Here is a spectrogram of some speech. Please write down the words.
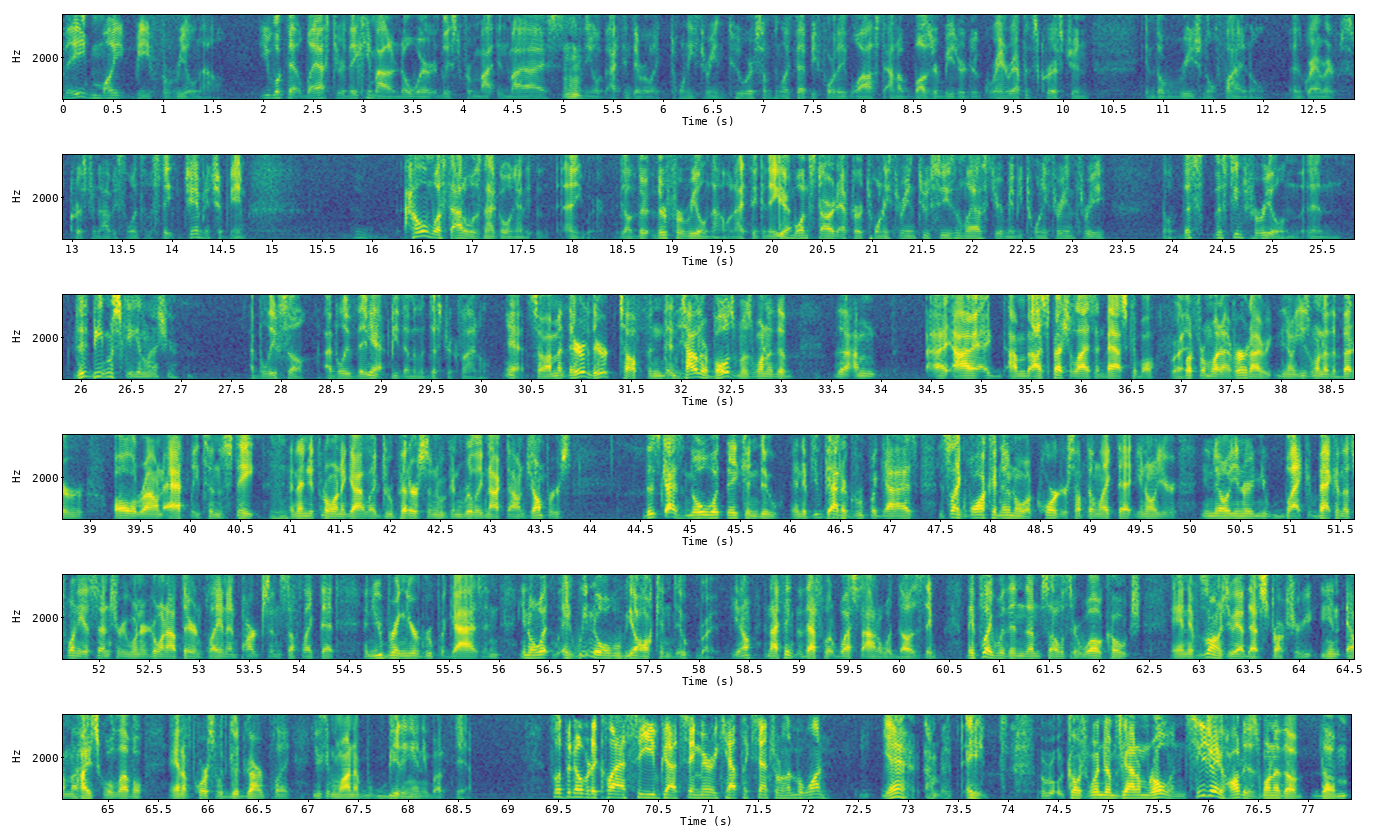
they might be for real now. You looked at last year, and they came out of nowhere. At least from my in my eyes, Mm-hmm. you know, I think they were like twenty three and two or something like that before they lost on a buzzer beater to Grand Rapids Christian in the regional final. And Grand Rapids Christian obviously went to the state championship game. Holland West Ottawa is not going any, anywhere. You know, they're, they're for real now, and I think an eight Yeah. and one start after a twenty three and two season last year, maybe twenty three and three. You know, this this team's for real, and, and Did they beat Muskegon last year? I believe so. I believe they Yeah. beat them in the district final. Yeah, so I mean they're they're tough, and, and Tyler Bozeman was one of the the I'm. I, I I'm, I specialize in basketball, Right. but from what I've heard, I you know he's one of the better all around athletes in the state. Mm-hmm. And then you throw in a guy like Drew Peterson who can really knock down jumpers. These guys know what they can do, and if you've got a group of guys, it's like walking into a court or something like that. You know, you're you know you know you're back back in the 20th century when they're going out there and playing in parks and stuff like that, and you bring your group of guys, and you know what? Hey, we know what we all can do, Right. You know, and I think that that's what West Ottawa does. They they play within themselves. They're well coached, and if as long as you have that structure in, on the high school level, and of course with good guard play, you can wind up beating anybody. Yeah. Flipping over to Class C, you've got St. Mary Catholic Central, number one. Yeah, um, hey, Coach Wyndham's got him rolling. C.J. Hutt is one of the the.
